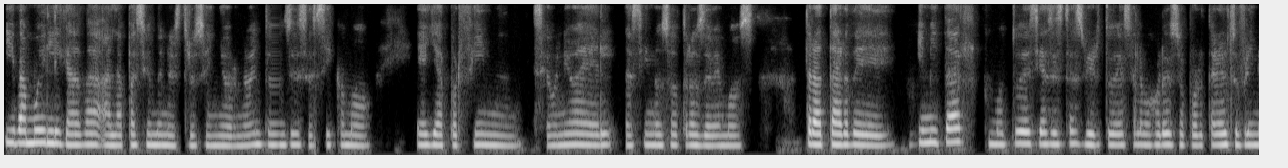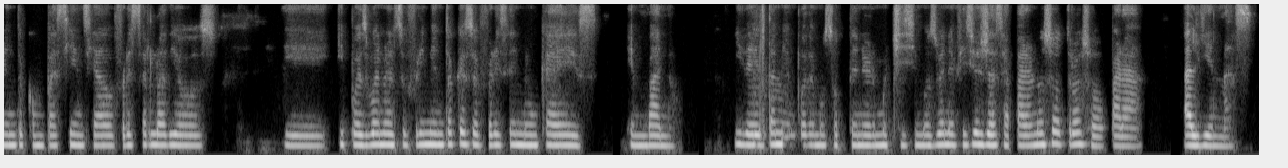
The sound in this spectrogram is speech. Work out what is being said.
y va muy ligada a la pasión de nuestro Señor, ¿no? Entonces, así como ella por fin se unió a Él, así nosotros debemos tratar de imitar, como tú decías, estas virtudes, a lo mejor de soportar el sufrimiento con paciencia, ofrecerlo a Dios. Y, y pues bueno, el sufrimiento que se ofrece nunca es en vano. Y de él también podemos obtener muchísimos beneficios, ya sea para nosotros o para alguien más.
